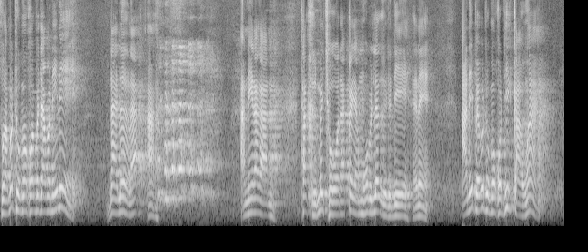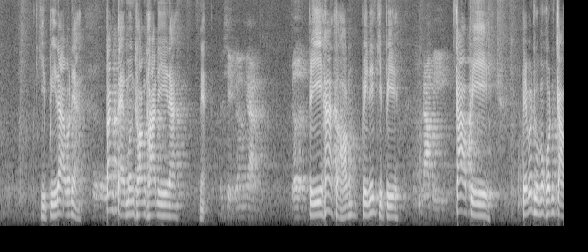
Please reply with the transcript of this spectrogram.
ส่วนวัตถุมงคลประจำวันนี้นี่ ได้เลิกแล้วอะอันนี้แล้วกัน ถ้าขืนไม่โชว์นะก็ยังโม้เป็นเรื่องอื่นอยู่ดีนะนี่อันนี้เป็นวัตถุมงคลที่เก่ามาก กี่ปีได้วะเนี่ย ตั้งแต่เมืองทองธานีนะเนี่ยเป็นสิบเรื่องอย่างเกินปีห้าสองปีนี้กี่ปีเก้าปีเก้าปี เป็นวัตถุมงคลเก่า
